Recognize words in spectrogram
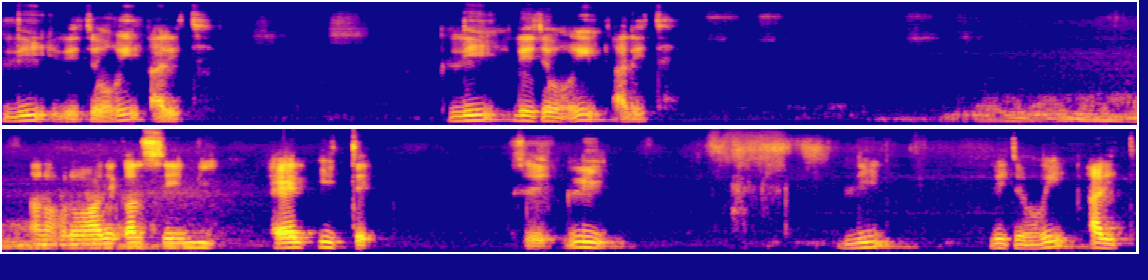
Lis les alité. Lis les théories alité. Alors, le radical, c'est li. L-I-T. C'est li. Li les théories alité.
